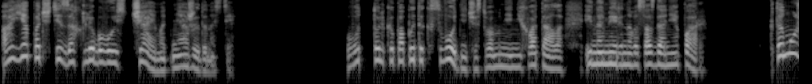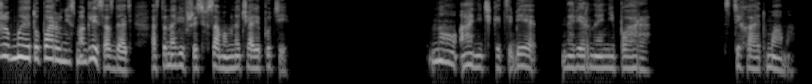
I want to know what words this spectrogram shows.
а я почти захлебываюсь чаем от неожиданности. Вот только попыток сводничества мне не хватало и намеренного создания пары. К тому же мы эту пару не смогли создать, остановившись в самом начале пути. «Ну, Анечка, тебе, наверное, не пара», — стихает мама.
